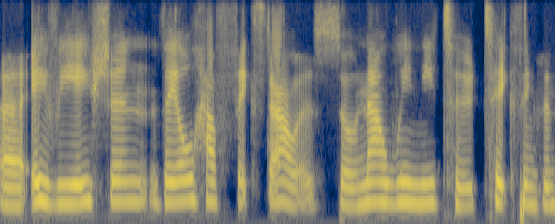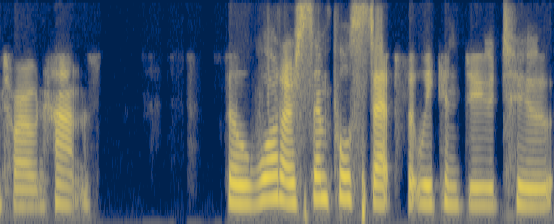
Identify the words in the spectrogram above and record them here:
uh, aviation, they all have fixed hours. So now we need to take things into our own hands. So what are simple steps that we can do to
